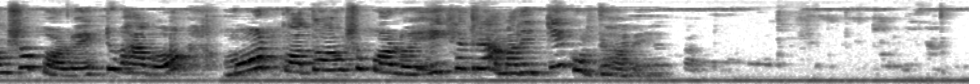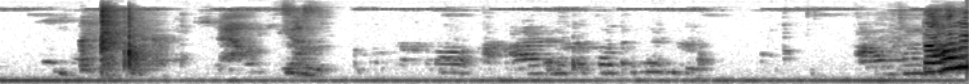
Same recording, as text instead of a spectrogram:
অংশ পড়ল? একটু ভাবো, মোট কত অংশ পড়ল? এই ক্ষেত্রে আমাদের কি করতে হবে? তাহলে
